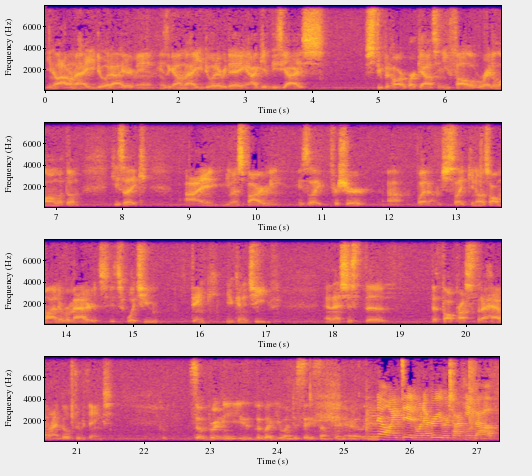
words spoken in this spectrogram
you know, I don't know how you do it out here, man. He's like, I don't know how you do it every day. I give these guys stupid hard workouts, and you follow right along with them. He's like, I you inspire me. He's like, for sure. Uh, but I'm just like, you know, it's all mind over matter. It's it's what you think you can achieve, and that's just the the thought process that I have when I go through things. So, Brittany, you look like you wanted to say something earlier. No, I did. Whenever you were talking about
